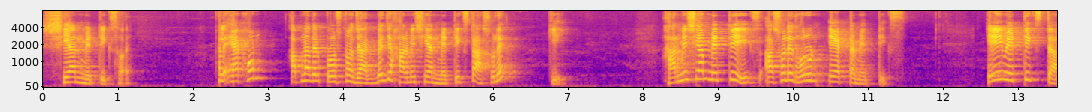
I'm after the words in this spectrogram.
শিয়ান ম্যাট্রিক্স হয়। তাহলে এখন আপনাদের প্রশ্ন জাগবে যে হারমেশিয়ান ম্যাট্রিক্সটা আসলে কি? হারমেশিয়াম ম্যাট্রিক্স আসলে ধরুন এ একটা ম্যাট্রিক্স এই ম্যাট্রিক্সটা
